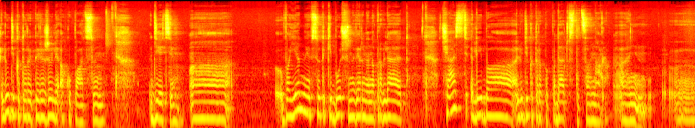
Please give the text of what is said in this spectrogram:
люди, которые пережили оккупацию, дети. А, Военные все-таки больше, наверное, направляют часть, либо люди, которые попадают в стационар. Э,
